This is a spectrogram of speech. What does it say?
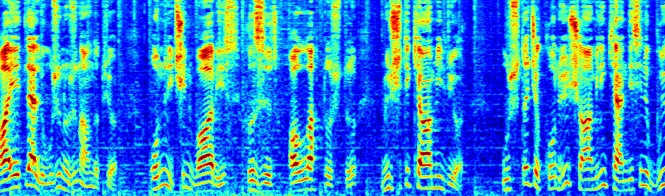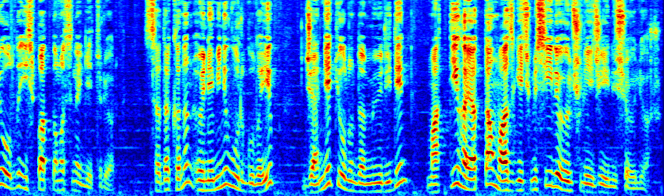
ayetlerle uzun uzun anlatıyor. Onun için varis, Hızır, Allah dostu, mürşidi kamil diyor ustaca konuyu Şamil'in kendisini bu yolda ispatlamasına getiriyor. Sadakanın önemini vurgulayıp cennet yolunda müridin maddi hayattan vazgeçmesiyle ölçüleceğini söylüyor.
